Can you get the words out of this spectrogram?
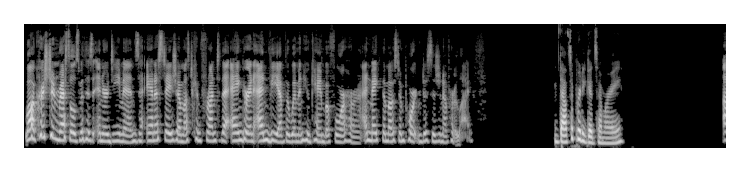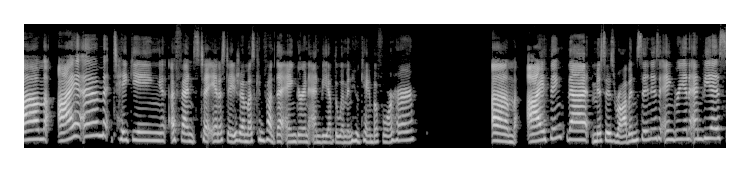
While Christian wrestles with his inner demons, Anastasia must confront the anger and envy of the women who came before her and make the most important decision of her life. That's a pretty good summary. Um, I am taking offense to Anastasia must confront the anger and envy of the women who came before her. Um, I think that Mrs. Robinson is angry and envious.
